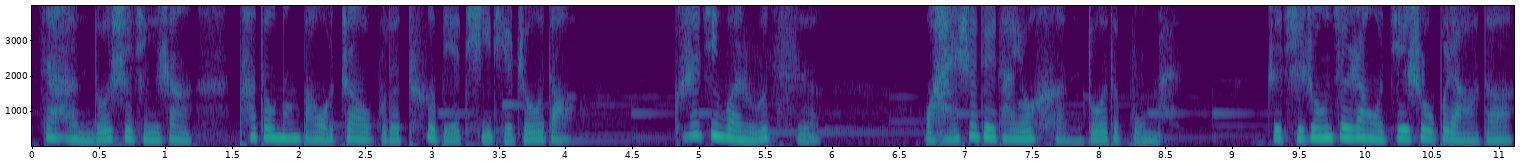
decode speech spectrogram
在很多事情上，他都能把我照顾得特别体贴周到。可是尽管如此，我还是对他有很多的不满。这其中最让我接受不了的，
